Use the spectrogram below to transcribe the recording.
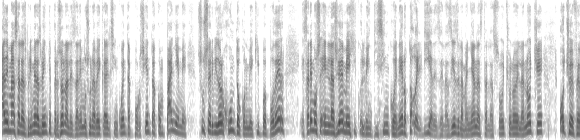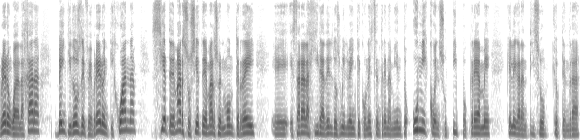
Además, a las primeras 20 personas les daremos una beca del 50%. Acompáñeme, su servidor, junto con mi equipo de poder. Estaremos en la Ciudad de México el 25 de enero, todo el día, desde las 10 de la mañana hasta las 8 o 9 de la noche. 8 de febrero en Guadalajara, 22 de febrero en Tijuana. 7 de marzo, 7 de marzo en Monterrey, eh, estará la gira del 2020 con este entrenamiento único en su tipo. Créame que le garantizo que obtendrá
